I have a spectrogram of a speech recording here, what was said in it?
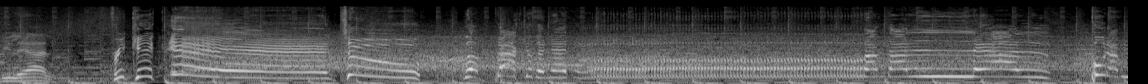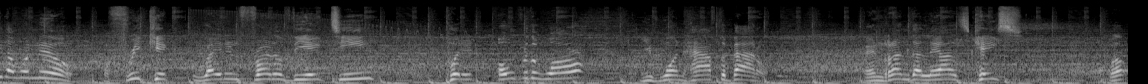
Free kick into the back of the net. Randall Leal. Pura vida 1 0. A free kick right in front of the 18. Put it over the wall. You've won half the battle. And Randall Leal's case, well,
